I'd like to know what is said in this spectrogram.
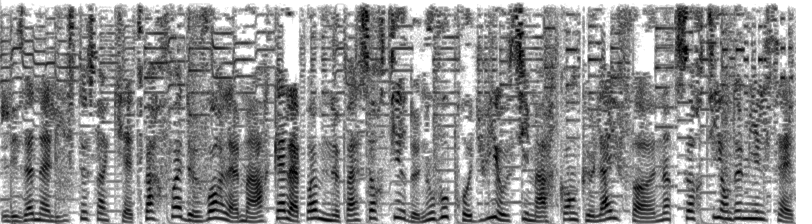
Les analystes s'inquiètent parfois de voir la marque à la pomme ne pas sortir de nouveaux produits aussi marquants que l'iPhone, sorti en 2007.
